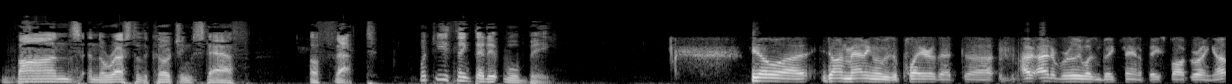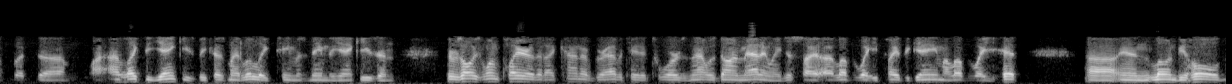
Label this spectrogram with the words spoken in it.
Bonds, and the rest of the coaching staff effect. What do you think that it will be? You know, uh, Don Mattingly was a player that uh, I, I really wasn't a big fan of baseball growing up, but uh, I, I liked the Yankees because my little league team was named the Yankees, and there was always one player that I kind of gravitated towards, and that was Don Mattingly. Just I, I loved the way he played the game, I loved the way he hit, uh, and lo and behold,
